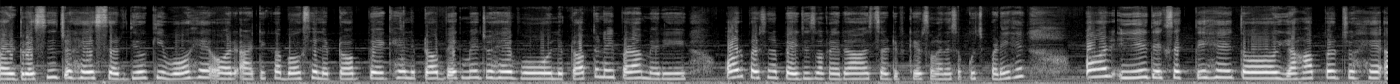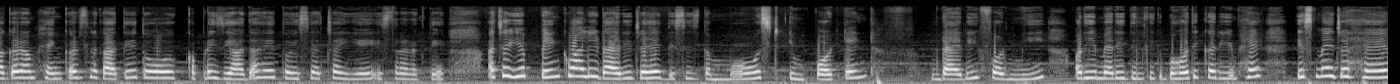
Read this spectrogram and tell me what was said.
ड्रेसेस जो है सर्दियों की वो है और आटे का बॉक्स है, लैपटॉप बैग है। लैपटॉप बैग में जो है वो लैपटॉप तो नहीं पड़ा, मेरी और पर्सनल पेजेस वगैरह, सर्टिफिकेट्स वगैरह सब कुछ पड़े हैं। और ये देख सकते हैं तो यहाँ पर जो है अगर हम हैंकर्स लगाते हैं तो कपड़े ज़्यादा है तो इससे अच्छा ये इस तरह रखते हैं। अच्छा ये पिंक वाली डायरी जो है this is the most important diary for me और ये मेरे दिल के बहुत ही करीब है। इसमें जो है,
